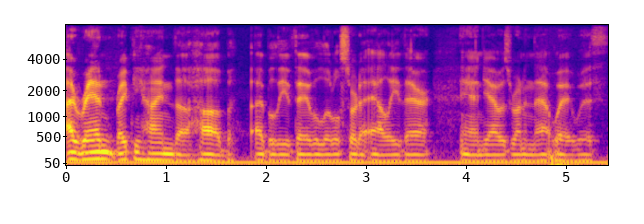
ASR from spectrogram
I ran right behind the hub. I believe they have a little sort of alley there, and yeah, I was running that way with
